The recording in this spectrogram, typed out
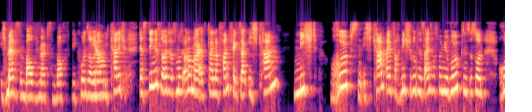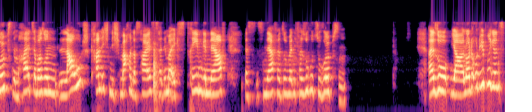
Ich merke das im Bauch, ich merke das im Bauch, die Kohlensäure. Ja. Ich kann nicht, das Ding ist, Leute, das muss ich auch noch mal als kleiner Funfact sagen, ich kann nicht rülpsen. Ich kann einfach nicht rülpsen. Das Einzige, was bei mir rülpsen ist, ist so ein Rülpsen im Hals, aber so ein Laut kann ich nicht machen. Das heißt, es hat immer extrem genervt. Das, es nervt halt so, wenn ich versuche zu rülpsen. Also, ja, Leute, und übrigens,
